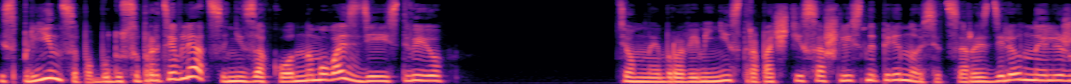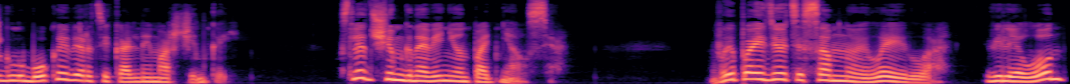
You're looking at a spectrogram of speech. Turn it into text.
из принципа буду сопротивляться незаконному воздействию». Темные брови министра почти сошлись на переносице, разделенные лишь глубокой вертикальной морщинкой. В следующее мгновение он поднялся. «Вы пойдете со мной, Лейла», — велел он,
